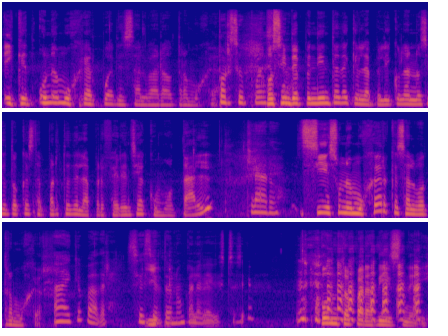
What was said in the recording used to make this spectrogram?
Y que una mujer puede salvar a otra mujer. Por supuesto. O sea, independiente de que en la película no se toca esta parte de la preferencia como tal. Claro. Sí es una mujer que salva a otra mujer. Ay, qué padre. Sí, es cierto, nunca la había visto así. Punto para Disney.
